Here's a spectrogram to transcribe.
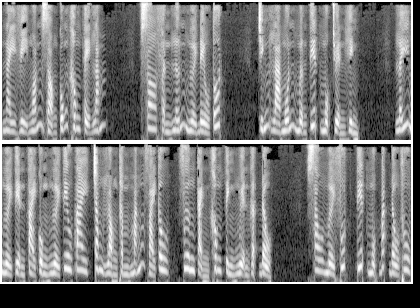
Này vị ngón giọng cũng không tệ lắm. So phần lớn người đều tốt. Chính là muốn mượn tiết mục truyền hình. Lấy người tiền tài cùng người tiêu tai trong lòng thầm mắng vài câu, phương cảnh không tình nguyện gật đầu. Sau 10 phút tiết mục bắt đầu thu,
